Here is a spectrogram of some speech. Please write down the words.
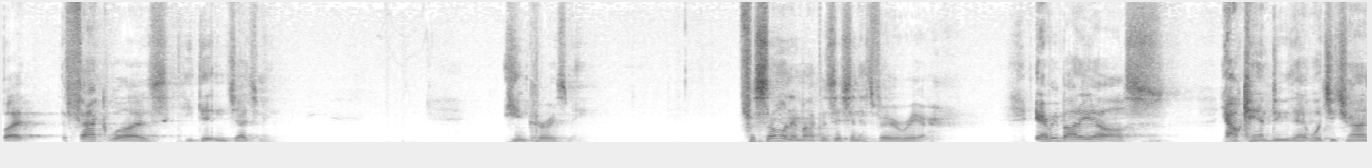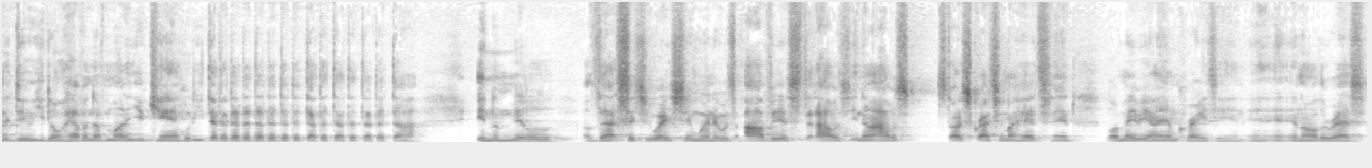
But the fact was, he didn't judge me, he encouraged me. For someone in my position, that's very rare. Everybody else, y'all can't do that. What you trying to do? You don't have enough money. You can't. Who do you da da da da da da da da da da da da da. In the middle of that situation, when it was obvious that I was, you know, I was started scratching my head, saying, "Lord, maybe I am crazy," and and, and all the rest.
